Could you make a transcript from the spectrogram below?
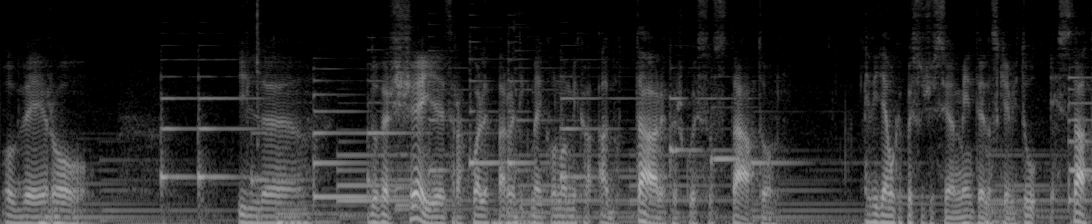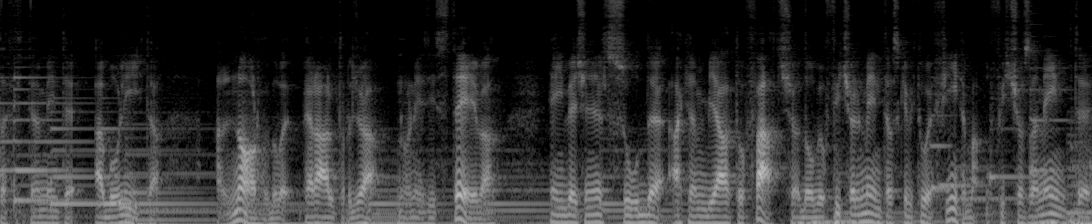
ovvero il dover scegliere tra quale paradigma economico adottare per questo Stato. E vediamo che poi successivamente la schiavitù è stata effettivamente abolita al nord, dove peraltro già non esisteva, e invece nel sud ha cambiato faccia, dove ufficialmente la schiavitù è finita, ma ufficiosamente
